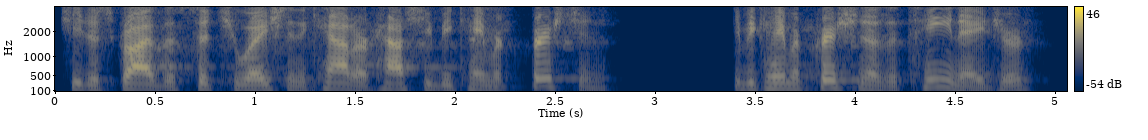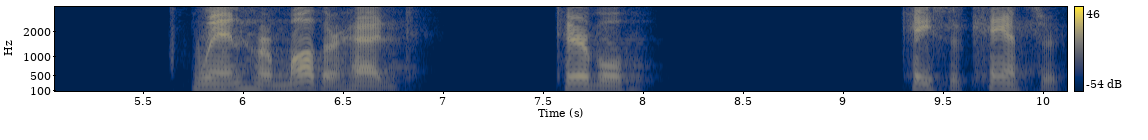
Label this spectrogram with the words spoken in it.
she described the situation, the encounter, how she became a Christian. She became a Christian as a teenager when her mother had terrible case of cancer.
